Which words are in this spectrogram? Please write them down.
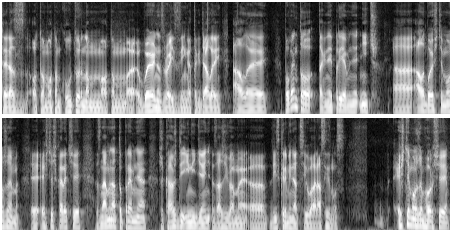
teraz o tom, o tom kultúrnom, o tom e, awareness raising a tak ďalej, ale poviem to tak nepríjemne nič. A, alebo ešte môžem, e, ešte škarečie, znamená to pre mňa, že každý iný deň zažívame e, diskrimináciu a rasizmus. Ešte môžem horšie,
